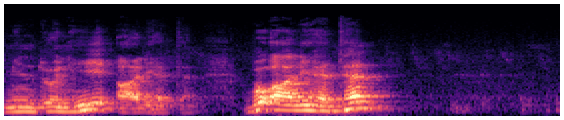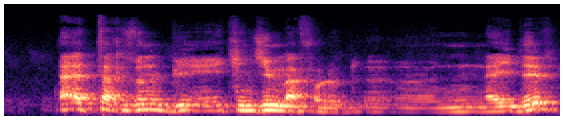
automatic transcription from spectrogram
Min dunihi aliheten. Bu aliheten Ettehizunun bir ikinci mef'ulü e, neydir?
